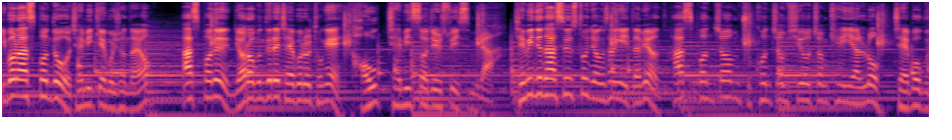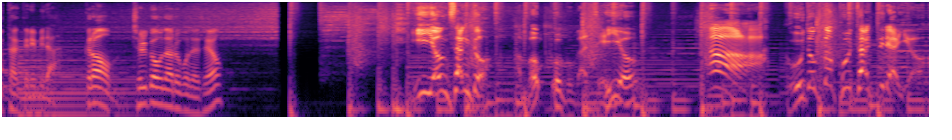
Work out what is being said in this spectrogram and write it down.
이번 하스펀도 재밌게 보셨나요? 하스펀은 여러분들의 제보를 통해 더욱 재밌어질 수 있습니다. 재밌는 하스스톤 영상이 있다면 하스펀.주콘.co.kr로 제보 부탁드립니다. 그럼 즐거운 하루 보내세요. 이 영상도 한번 보고 가세요. 아, 구독도 부탁드려요.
